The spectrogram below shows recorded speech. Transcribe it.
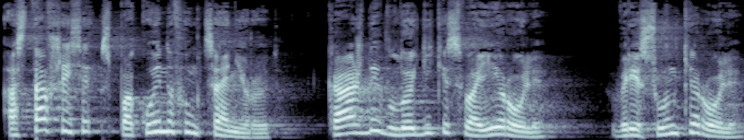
Оставшиеся спокойно функционируют. Каждый в логике своей роли, в рисунке роли.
